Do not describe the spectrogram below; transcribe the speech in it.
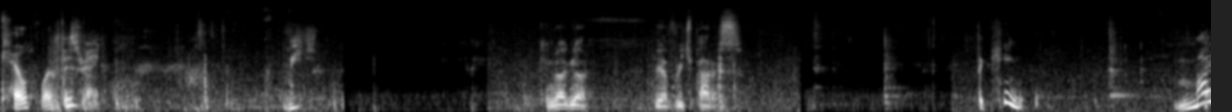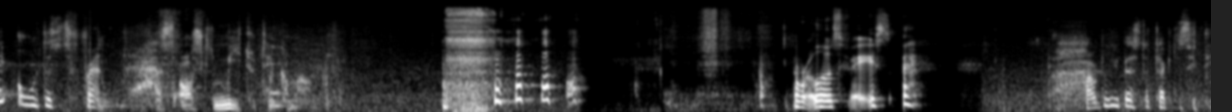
kill of Floki? this raid. Me? King Ragnar, we have reached Paris. The King. My oldest friend has asked me to take command. Rollo's face. How do we best attack the city?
